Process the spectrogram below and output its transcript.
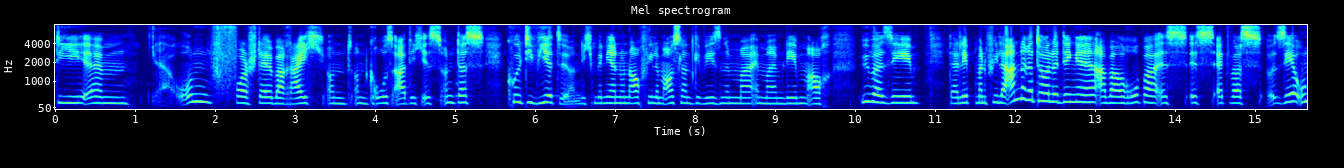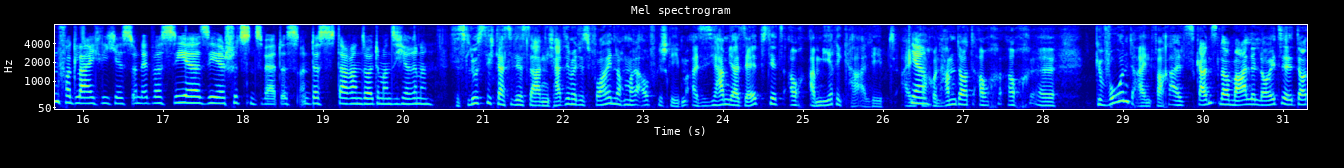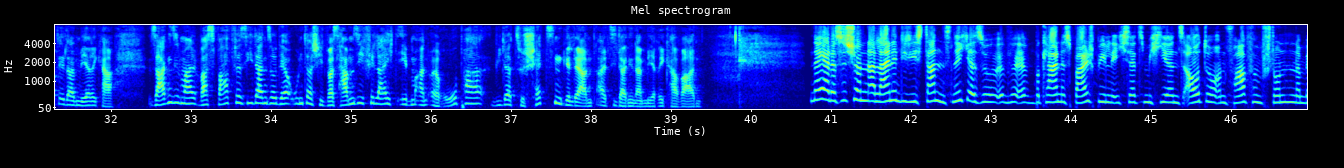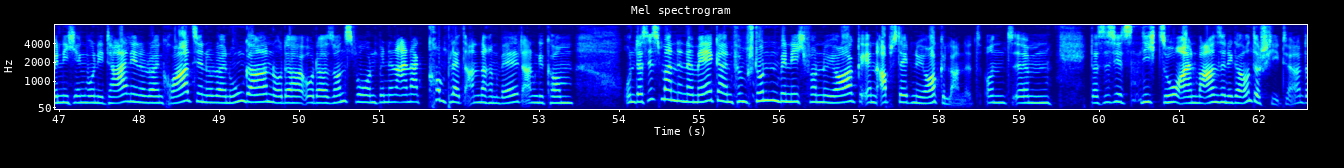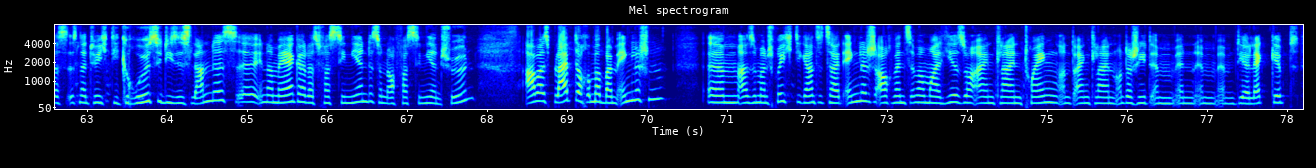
die ähm, ja, unvorstellbar reich und, und großartig ist und das kultivierte. Und ich bin ja nun auch viel im Ausland gewesen in, in meinem Leben, auch übersee. Da lebt man viele andere tolle Dinge, aber Europa ist, ist etwas sehr Unvergleichliches und etwas sehr, sehr Schützenswertes. Und das, daran sollte man sich erinnern. Es ist lustig, dass Sie das sagen. Ich hatte mir das vorhin nochmal aufgeschrieben. Also Sie haben ja selbst jetzt auch Amerika erlebt, einfach, ja. und haben dort auch, auch äh, gewohnt einfach als ganz normale Leute dort in Amerika. Sagen Sie mal, was war für Sie dann so der Unterschied? Was haben Sie vielleicht eben an Europa wieder zu schätzen gelernt, als Sie dann in Amerika waren? Naja, das ist schon alleine die Distanz, nicht? Also, äh, kleines Beispiel, ich setze mich hier ins Auto und fahre fünf Stunden, dann bin ich irgendwo in Italien oder in Kroatien oder in Ungarn oder, oder sonst wo und bin in einer komplett anderen Welt angekommen. Und das ist man in Amerika. In fünf Stunden bin ich von New York in Upstate New York gelandet. Und ähm, das ist jetzt nicht so ein wahnsinniger Unterschied. Ja? Das ist natürlich die Größe dieses Landes äh, in Amerika, das faszinierend ist und auch faszinierend schön. Aber es bleibt auch immer beim Englischen. Ähm, also man spricht die ganze Zeit Englisch, auch wenn es immer mal hier so einen kleinen Twang und einen kleinen Unterschied im, in, im, im Dialekt gibt.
